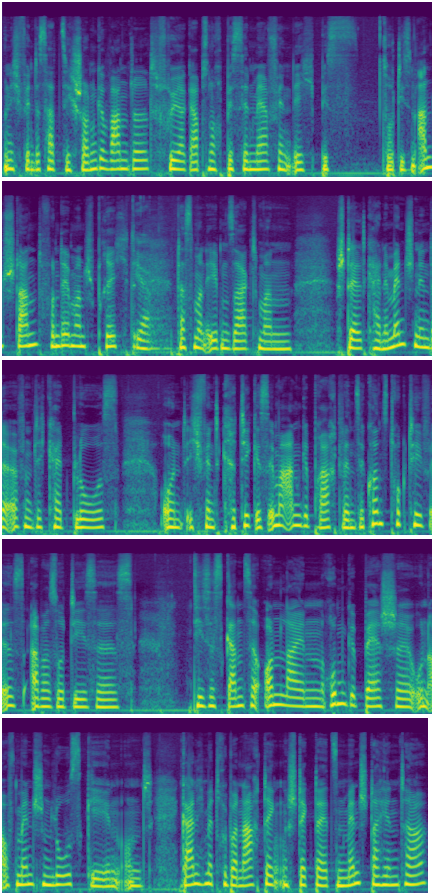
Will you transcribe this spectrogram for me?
Und ich finde, es hat sich schon gewandelt. Früher gab es noch ein bisschen mehr, finde ich, bis so diesen Anstand, von dem man spricht, ja. dass man eben sagt, man stellt keine Menschen in der Öffentlichkeit bloß. Und ich finde, Kritik ist immer angebracht, wenn sie konstruktiv ist, aber so dieses dieses ganze Online-Rumgebäsche und auf Menschen losgehen und gar nicht mehr drüber nachdenken, steckt da jetzt ein Mensch dahinter,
